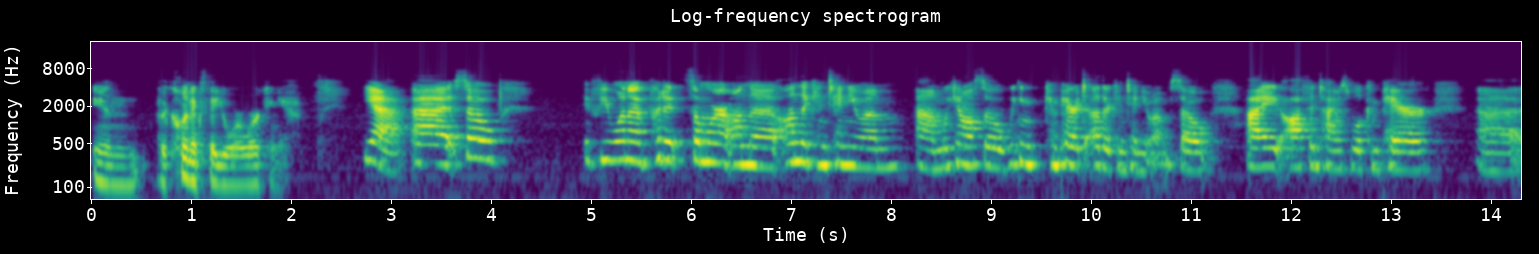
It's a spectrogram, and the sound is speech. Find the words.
in the clinics that you were working at. Yeah. Uh, so if you want to put it somewhere on the on the continuum, um, we can also we can compare it to other continuums. So I oftentimes will compare uh,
